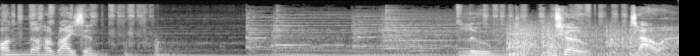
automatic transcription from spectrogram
on the horizon, loomed Toad Tower.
